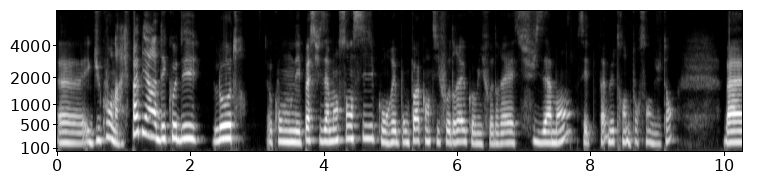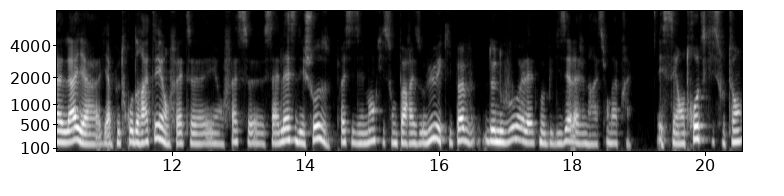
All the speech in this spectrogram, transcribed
euh, et que du coup on n'arrive pas bien à décoder l'autre, qu'on n'est pas suffisamment sensible, qu'on répond pas quand il faudrait, comme il faudrait suffisamment, c'est le fameux 30% du temps, bah là il y a, y a un peu trop de ratés en fait, et en face ça laisse des choses précisément qui sont pas résolues et qui peuvent de nouveau être mobilisées à la génération d'après. Et c'est entre autres ce qui sous-tend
